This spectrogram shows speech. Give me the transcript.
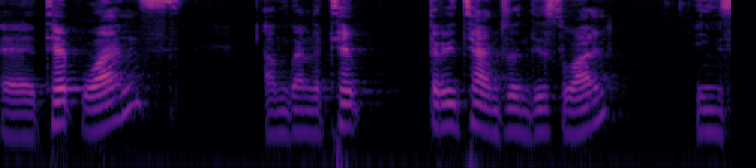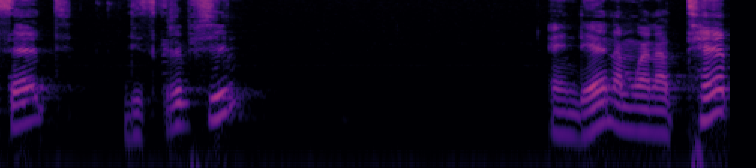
uh, tap once. I'm gonna tap three times on this one. Insert description. And then I'm gonna tap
